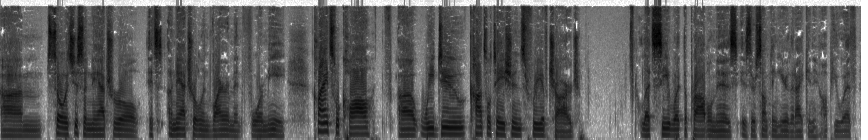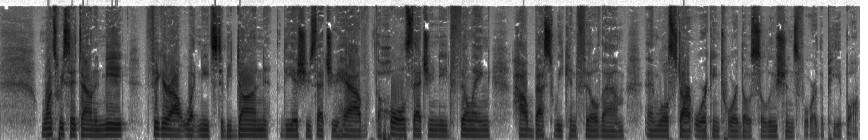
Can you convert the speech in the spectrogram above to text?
Um, so it's just a natural, it's a natural environment for me. Clients will call. Uh, we do consultations free of charge. Let's see what the problem is. Is there something here that I can help you with? Once we sit down and meet, figure out what needs to be done, the issues that you have, the holes that you need filling, how best we can fill them, and we'll start working toward those solutions for the people.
